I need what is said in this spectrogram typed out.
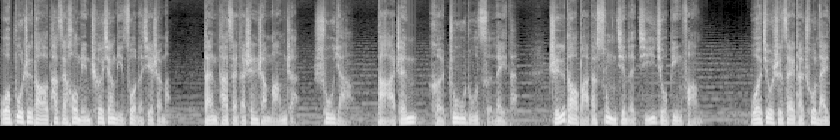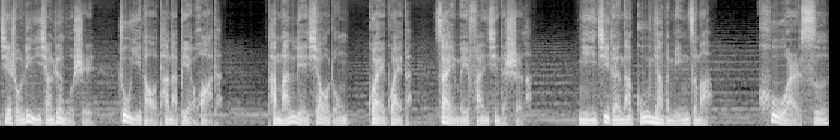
我不知道他在后面车厢里做了些什么，但他在他身上忙着输氧、打针和诸如此类的。直到把他送进了急救病房，我就是在他出来接受另一项任务时注意到他那变化的。他满脸笑容，怪怪的，再没烦心的事了。你记得那姑娘的名字吗？库尔斯，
